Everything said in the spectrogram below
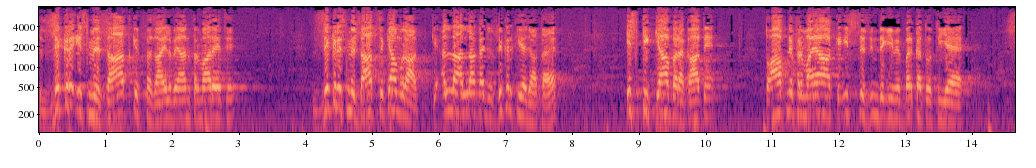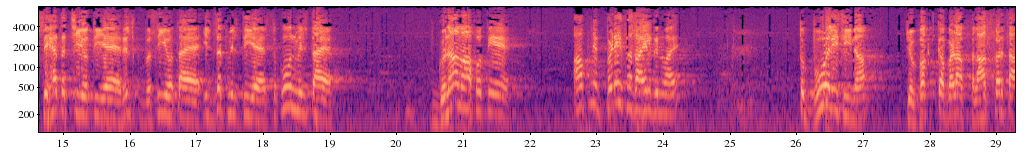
ज़िक्र इसमें जात के फजाइल बयान फरमा रहे थे। ज़िक्र इसमें जात से क्या मुराद? कि अल्लाह अल्लाह का जो ज़िक्र किया जाता है, इसकी क्या बरकत तो आपने फरमाया कि इससे ज़िंदगी में बरकत होती है, सेहत अच्छी होती है रिस्क वसी होता है, इज़्ज़त मिलती है, सुकून मिलता है, गुनाह माफ़ होते हैं। आपने बड़े फजाइल गिनवाए। तो बू अली सीना, जो वक्त का बड़ा फलासफर था,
